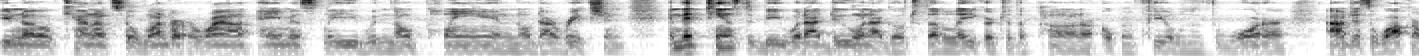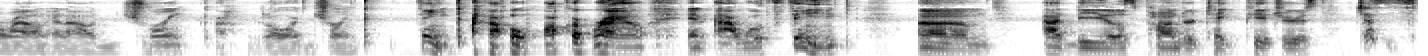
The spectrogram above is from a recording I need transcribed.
you know, kind of to wander around aimlessly with no plan, no direction. And that tends to be what I do when I go to the lake or to the pond or open fields with water. I'll just walk around and I'll drink, uh, Lord, drink, think. I'll walk around and I will think um, ideas, ponder, take pictures, just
